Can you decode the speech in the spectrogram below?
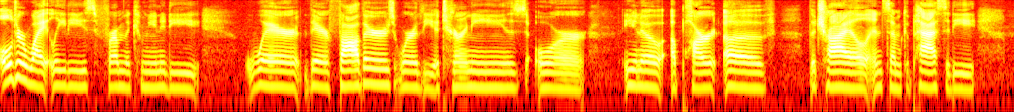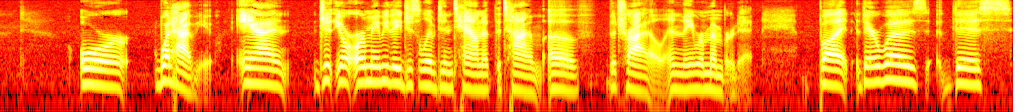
older white ladies from the community where their fathers were the attorneys or, you know, a part of the trial in some capacity or what have you. And just, or, or maybe they just lived in town at the time of the trial and they remembered it. But there was this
